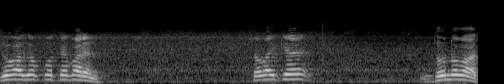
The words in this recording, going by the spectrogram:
যোগাযোগ করতে পারেন। সবাইকে ধন্যবাদ।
